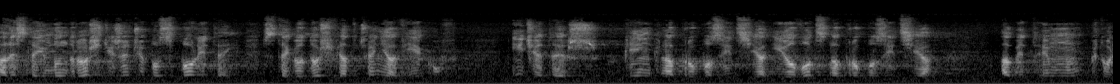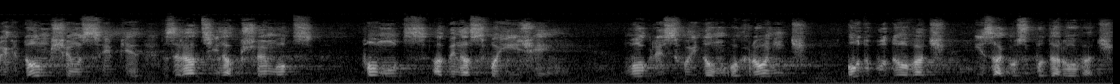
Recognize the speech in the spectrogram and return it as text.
ale z tej mądrości Rzeczypospolitej, z tego doświadczenia wieków idzie też piękna propozycja i owocna propozycja, aby tym, których dom się sypie z racji na przemoc, pomóc, aby na swojej ziemi mogli swój dom ochronić, odbudować i zagospodarować,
